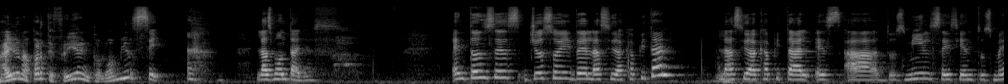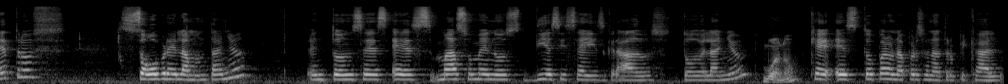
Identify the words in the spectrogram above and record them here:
¿Hay una parte fría en Colombia? Sí, las montañas. Entonces, yo soy de la ciudad capital. La ciudad capital es a 2.600 metros sobre la montaña. Entonces, es más o menos 16 grados todo el año. Bueno, Que esto para una persona tropical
